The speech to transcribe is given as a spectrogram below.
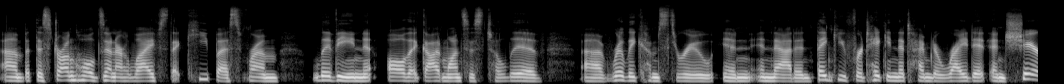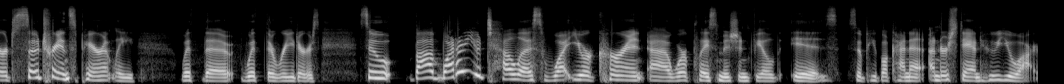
um, but the strongholds in our lives that keep us from living all that God wants us to live uh, really comes through in in that. And thank you for taking the time to write it and share it so transparently with the with the readers. So, Bob, why don't you tell us what your current uh, workplace mission field is, so people kind of understand who you are?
